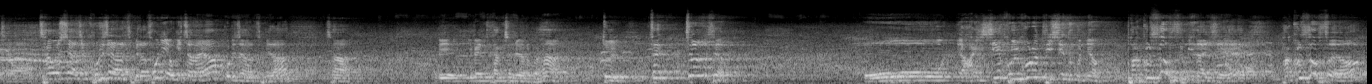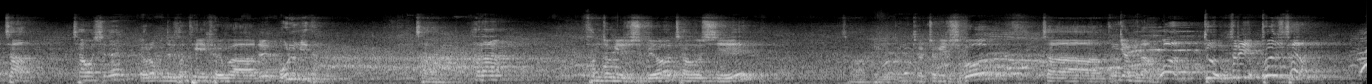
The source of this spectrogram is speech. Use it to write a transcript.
자, 창훈 씨 아직 고르지 않았습니다. 손이 여기 있잖아요. 고르지 않았습니다. 자, 우리 이벤트 당첨자 여러분 하나, 둘, 셋, 들어주세요. 오, 야 이제 골고루 드시는군요. 바꿀 수 없습니다 이제. 바꿀 수 없어요. 자, 창원 씨는 여러분들의 선택의 결과를 모릅니다. 자, 하나, 선정해 주시고요. 차은우 씨. 자, 결정해 주시고. 자, 공개합니다. 원, 투, 쓰리! 와!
